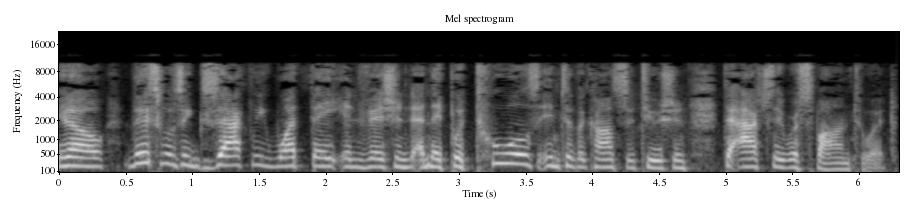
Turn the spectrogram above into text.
You know, this was exactly what they envisioned, and they put tools into the Constitution to actually respond to it.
